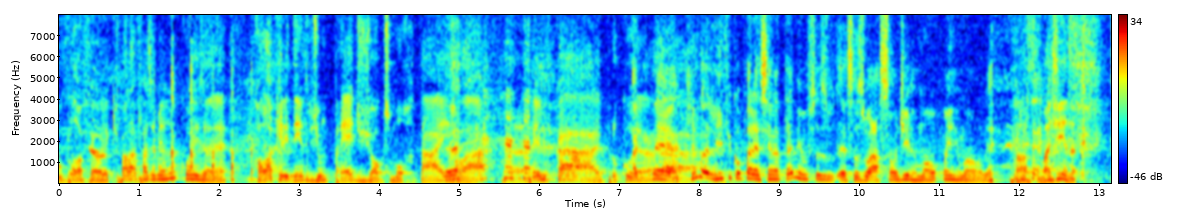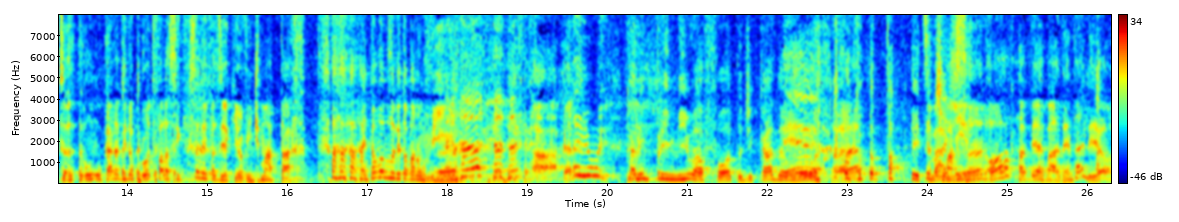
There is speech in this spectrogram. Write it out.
o Blofeld que fala, faz a mesma coisa, né? Coloca ele dentro de um prédio de jogos mortais lá, pra ele ficar procurando. É, a- aquilo ali ficou parecendo até mesmo essa, essa zoação de irmão com irmão, né? Nossa, imagina. Um- O cara vira pro outro e fala assim: O que você veio fazer aqui? Eu vim te matar. Ah, então vamos ali tomar um vinho. Ah, peraí, ui. O cara imprimiu a foto de cada um É. a parede. Você Imagina. passando, ó, Javier Bardem tá ali, ó.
